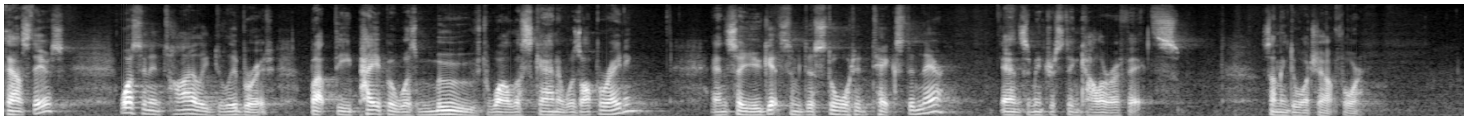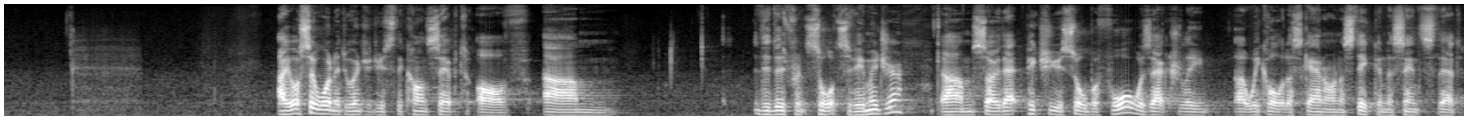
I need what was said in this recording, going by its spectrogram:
downstairs. It wasn't entirely deliberate, but the paper was moved while the scanner was operating. And so you get some distorted text in there and some interesting color effects. Something to watch out for. I also wanted to introduce the concept of um, the different sorts of imager. Um, so that picture you saw before was actually, uh, we call it a scanner on a stick in the sense that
